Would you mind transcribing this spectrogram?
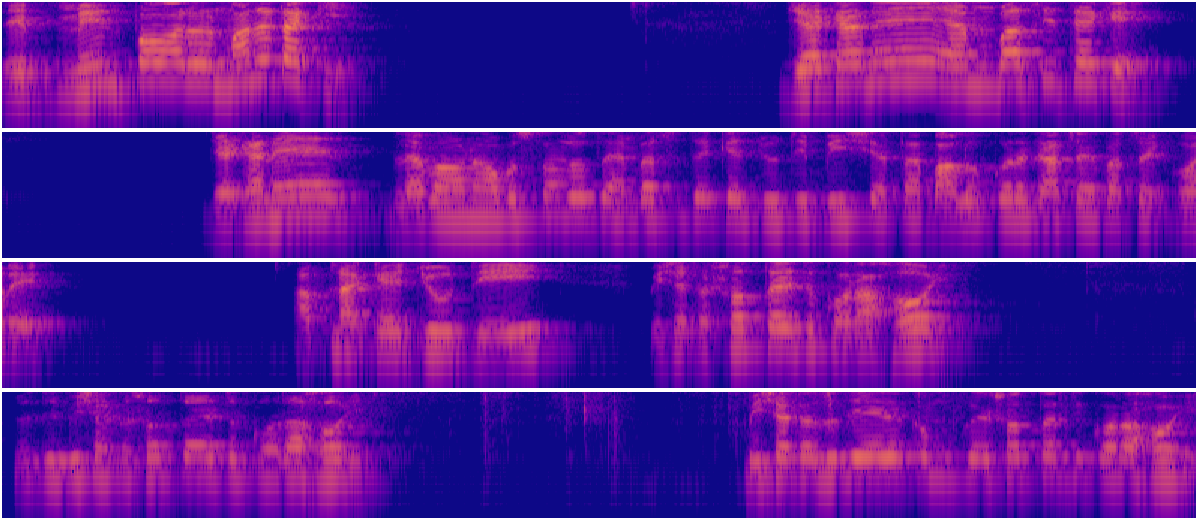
যে মেন পাওয়ারের মানেটা কি? যেখানে এম্বাসি থেকে, যেখানে লেবাননে অবস্থানরত এম্বাসি থেকে যদি বিষয়টা ভালো করে যাচাই বাছাই করে, আপনাকে যদি বিষয়টা সত্যায়িত করা হয়। যদি বিষয়টা সত্যায়িত করা হয়, বিষয়টা যদি এরকম সত্যায়িত করা হয়,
